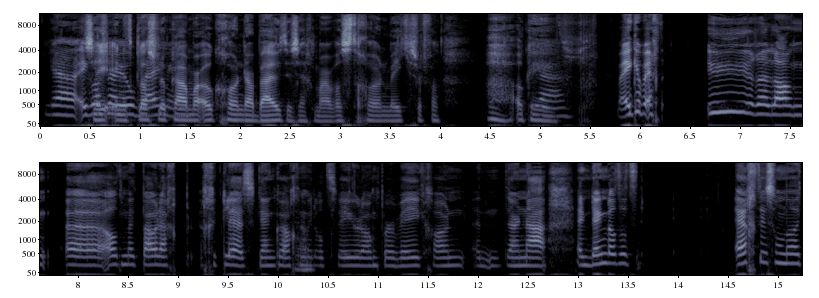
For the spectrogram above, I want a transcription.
Ja, ik Zee- was er in heel het blij klaslokaal, mee. maar ook gewoon daarbuiten, zeg maar. Was het gewoon een beetje een soort van... Ah, oké. Ja. Maar ik heb echt urenlang eh altijd met Paula ge- gekletst. Ik denk wel gemiddeld twee uur lang per week. Gewoon en daarna. En ik denk dat het echt is omdat,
